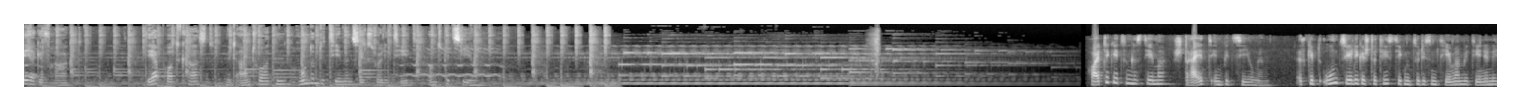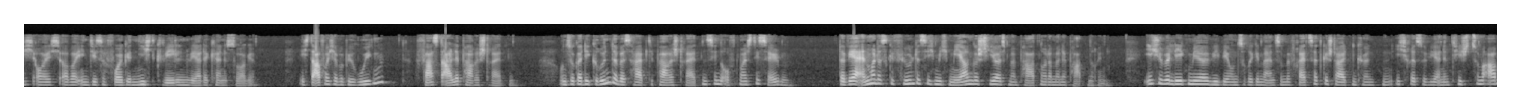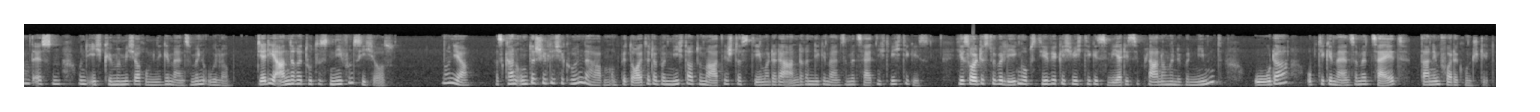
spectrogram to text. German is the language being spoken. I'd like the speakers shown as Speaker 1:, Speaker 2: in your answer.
Speaker 1: Quer gefragt. Der Podcast mit Antworten rund um die Themen Sexualität und Beziehung. Heute geht es um das Thema Streit in Beziehungen. Es gibt unzählige Statistiken zu diesem Thema, mit denen ich euch aber in dieser Folge nicht quälen werde, keine Sorge. Ich darf euch aber beruhigen, fast alle Paare streiten. Und sogar die Gründe, weshalb die Paare streiten, sind oftmals dieselben. Da wäre einmal das Gefühl, dass ich mich mehr engagiere als mein Partner oder meine Partnerin. Ich überlege mir, wie wir unsere gemeinsame Freizeit gestalten könnten. Ich reserviere einen Tisch zum Abendessen und ich kümmere mich auch um den gemeinsamen Urlaub. Der die andere tut es nie von sich aus. Nun ja, das kann unterschiedliche Gründe haben und bedeutet aber nicht automatisch, dass dem oder der anderen die gemeinsame Zeit nicht wichtig ist. Hier solltest du überlegen, ob es dir wirklich wichtig ist, wer diese Planungen übernimmt oder ob die gemeinsame Zeit dann im Vordergrund steht.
